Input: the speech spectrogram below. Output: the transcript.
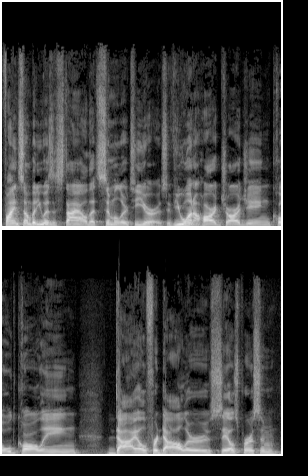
Find somebody who has a style that's similar to yours. If you want a hard charging, cold calling, dial for dollars salesperson,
